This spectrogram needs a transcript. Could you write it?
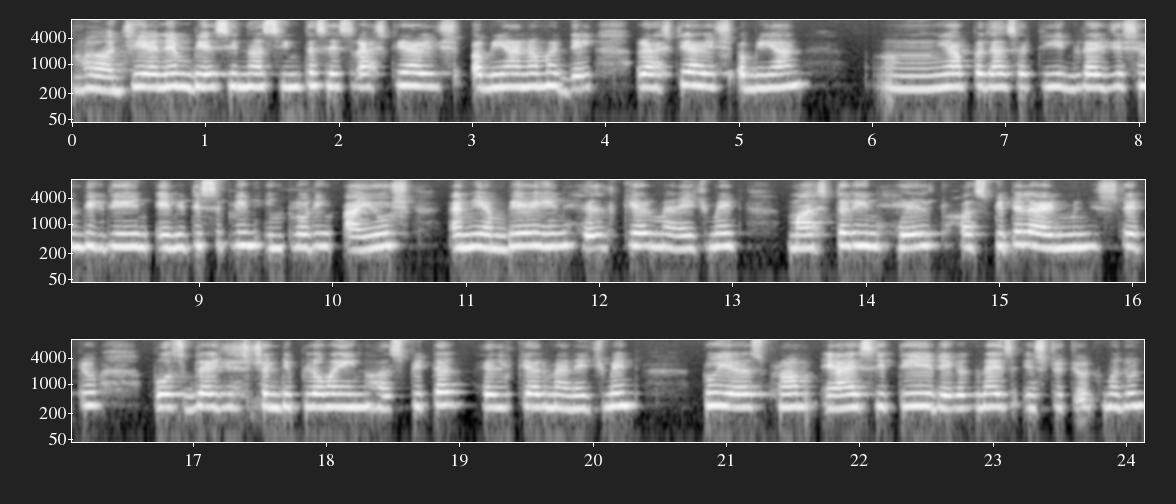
G N M B S C nursing तसेच राष्ट्रीय आयुष अभियानामधील राष्ट्रीय आयुष अभियान या पदासाठी graduation degree in any discipline including AYUSH and M B A in health care management master in health hospital administrative post graduation diploma in hospital health care management two years from A I C T recognise इन्स्टिट्यूटमधून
